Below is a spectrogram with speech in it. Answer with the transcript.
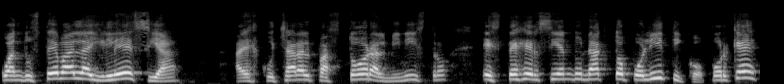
Cuando usted va a la iglesia a escuchar al pastor, al ministro, está ejerciendo un acto político. ¿Por qué?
